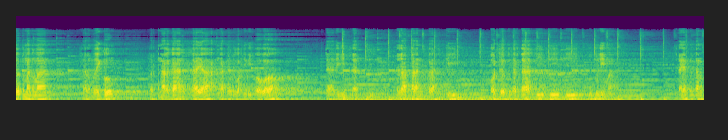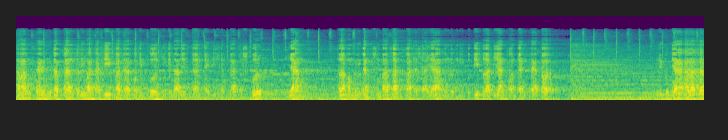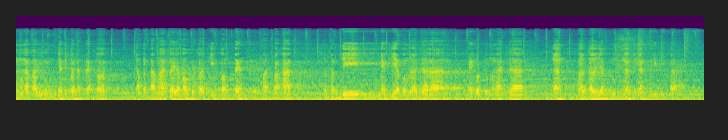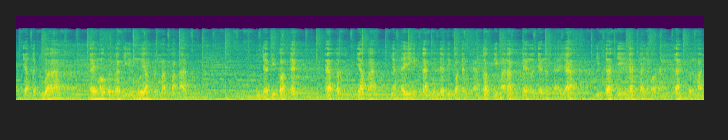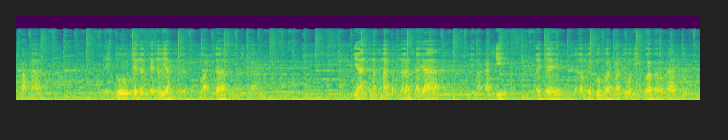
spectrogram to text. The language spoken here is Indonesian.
Halo teman-teman, Assalamualaikum. Perkenalkan, saya Ahmad Dari Wahyu Wibowo dari 8 kelas D, kode peserta IDD75. Saya pertama-tama saya mengucapkan terima kasih pada Kominfo Digitalis dan IT Creator School yang telah memberikan kesempatan kepada saya untuk mengikuti pelatihan konten kreator. Berikutnya alasan mengapa ingin menjadi konten kreator yang pertama, saya mau berbagi konten bermanfaat seperti media pembelajaran, metode mengajar, dan hal-hal yang berhubungan dengan pendidikan. Yang kedua, saya mau berbagi ilmu yang bermanfaat. Menjadi konten kreator seperti apa? Yang saya inginkan menjadi konten kreator di mana channel-channel saya bisa dilihat banyak orang dan bermanfaat yaitu channel-channel yang bernuansa Sekian teman-teman perkenalan saya. Terima kasih. Bye. Assalamualaikum warahmatullahi wabarakatuh.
